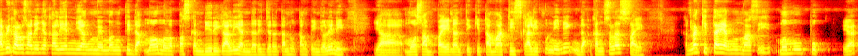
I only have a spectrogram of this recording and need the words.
Tapi kalau seandainya kalian yang memang tidak mau melepaskan diri kalian dari jeratan hutang pinjol ini, ya mau sampai nanti kita mati sekalipun ini nggak akan selesai. Karena kita yang masih memupuk ya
